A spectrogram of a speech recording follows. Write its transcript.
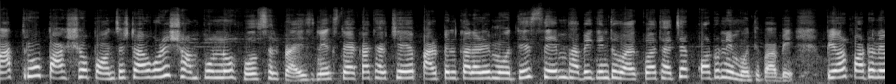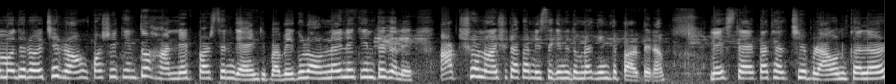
মাত্র পাঁচশো পঞ্চাশ টাকা করে সম্পূর্ণ হোলসেল প্রাইস নেক্সট একা থাকছে পার্পেল কালারের মধ্যে সেম ভাবে কিন্তু ওয়ার্ক করা থাকছে কটনের মধ্যে পাবে। পিওর কটনের মধ্যে রয়েছে রং কষে কিন্তু হান্ড্রেড পার্সেন্ট গ্যারান্টি পাবে। এগুলো অনলাইনে কিনতে গেলে আটশো নয়শো টাকার নিচে কিন্তু তোমরা কিনতে পারবে না। নেক্সট একা থাকছে ব্রাউন কালার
